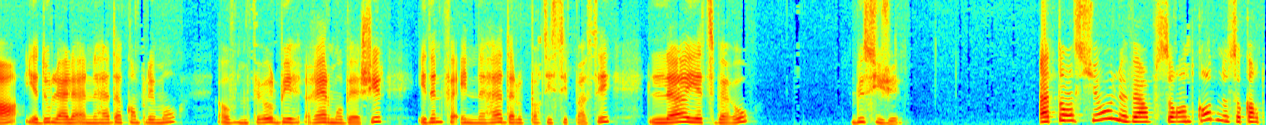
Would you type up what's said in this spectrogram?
a يدل على أن هذا complément أو مفعول به غير مباشر إذا فإن هذا le participe passé لا يتبع le sujet Attention, le verbe se rendre compte ne se corde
